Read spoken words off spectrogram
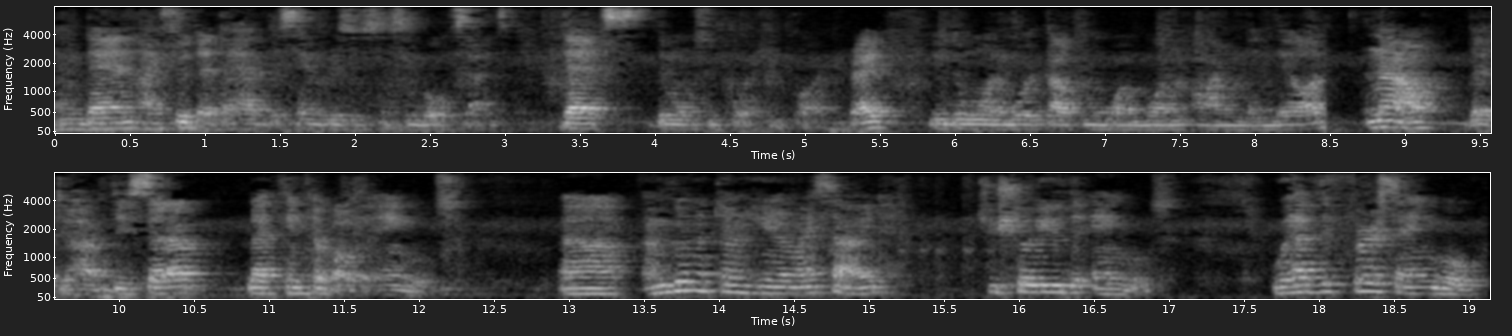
and then I feel that I have the same resistance in both sides. That's the most important part, right? You don't want to work out more one arm than the other. Now that you have this setup, let's think about the angles. Uh, I'm gonna turn here on my side to show you the angles. We have the first angle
